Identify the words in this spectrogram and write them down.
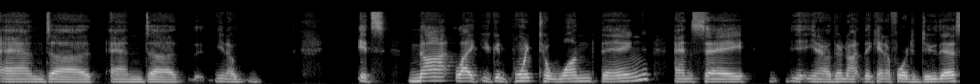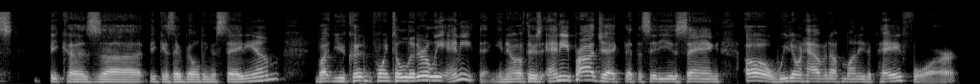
and uh, and uh, you know it's not like you can point to one thing and say you know they're not they can't afford to do this because uh, because they're building a stadium. But you could point to literally anything. You know, if there's any project that the city is saying, "Oh, we don't have enough money to pay for,"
